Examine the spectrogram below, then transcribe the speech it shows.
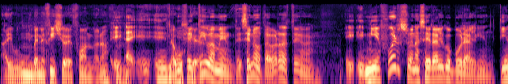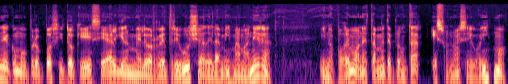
Hay un beneficio de fondo, ¿no? Eh, eh, efectivamente, se nota, ¿verdad, Esteban? mi esfuerzo en hacer algo por alguien tiene como propósito que ese alguien me lo retribuya de la misma manera. Y nos podemos honestamente preguntar, ¿eso no es egoísmo?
